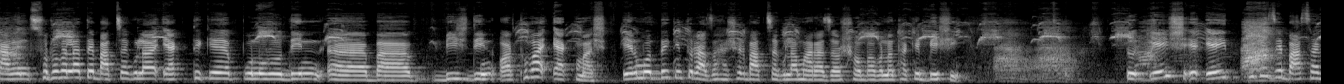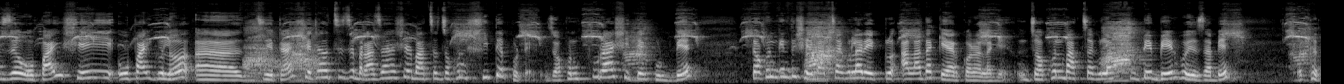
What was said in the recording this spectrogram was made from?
কারণ ছোটোবেলাতে বাচ্চাগুলা এক থেকে পনেরো দিন বা বিশ দিন অথবা এক মাস এর মধ্যে কিন্তু রাজাহাঁসের বাচ্চাগুলা মারা যাওয়ার সম্ভাবনা থাকে বেশি। তো এই এই থেকে যে বাঁচার যে উপায়, সেই উপায়গুলো যেটা, সেটা হচ্ছে যে রাজাহাঁসের বাচ্চা যখন শীতে ফোটে, যখন পুরা শীতে ফুটবে, তখন কিন্তু সেই বাচ্চাগুলার একটু আলাদা কেয়ার করা লাগে। যখন বাচ্চাগুলো ফুটে বের হয়ে যাবে অর্থাৎ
